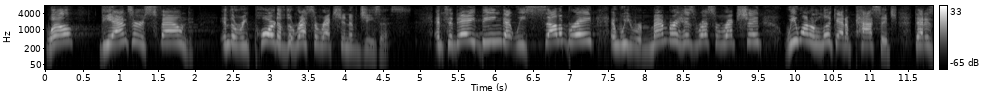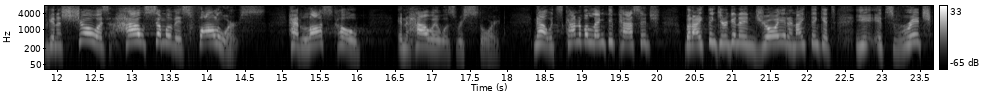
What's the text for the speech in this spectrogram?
Well, the answer is found in the report of the resurrection of Jesus. And today, being that we celebrate and we remember his resurrection, we want to look at a passage that is going to show us how some of his followers had lost hope and how it was restored. Now, it's kind of a lengthy passage, but I think you're going to enjoy it, and I think it's it's rich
